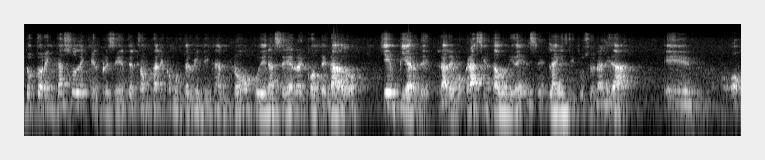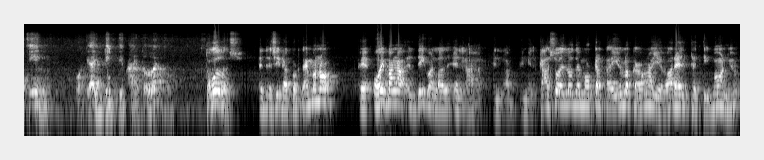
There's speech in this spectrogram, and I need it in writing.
Doctor, en caso de que el presidente Trump, tal y como usted lo indica, no pudiera ser condenado, ¿quién pierde? ¿La democracia estadounidense? ¿La institucionalidad? Eh, ¿O quién? Porque hay víctimas en todo esto. Todos. Es decir, acordémonos, eh, hoy van a, digo, en, la, en, en el caso de los demócratas, ellos lo que van a llevar es el testimonio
